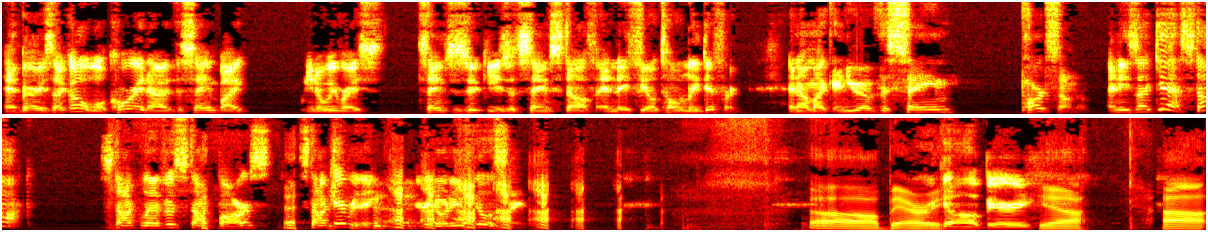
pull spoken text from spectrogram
And Barry's like, "Oh, well, Corey and I have the same bike. You know, we race same Suzuki's with same stuff, and they feel totally different." And I'm like, "And you have the same parts on them?" And he's like, "Yeah, stock, stock levers, stock bars, stock everything. They don't even feel the same." Oh, Barry. Like, oh, Barry. Yeah. Uh,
